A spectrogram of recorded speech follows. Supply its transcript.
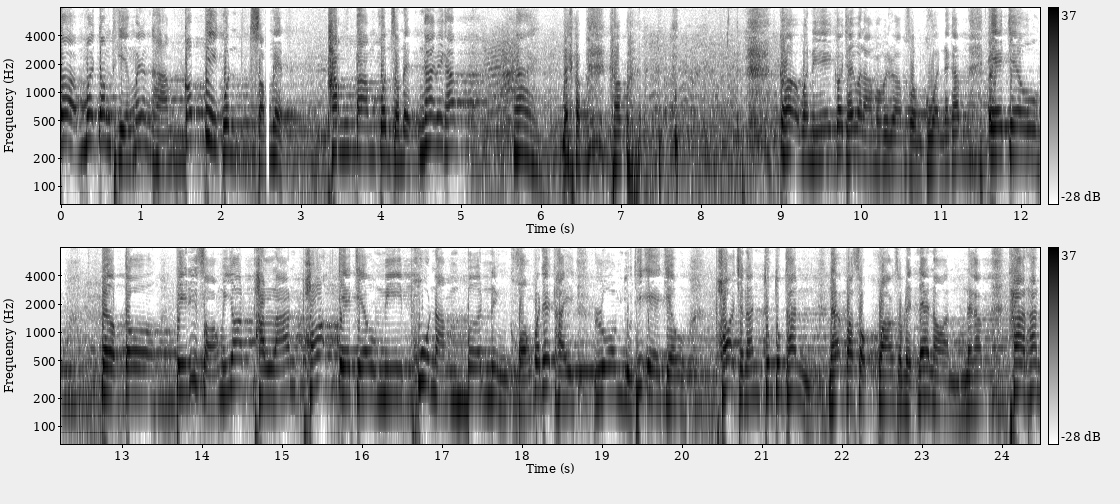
ก็ไม่ต้องเถียงไม่ต้องถามก๊อปปี้คนสำเร็จทำตามคนสำเร็จง่ายไหมครับ ง่ายนะครับครับ ก็วันนี้ก็ใช้เวลามาเป็นเวลาสมควรนะครับเอเจลเติบโตปีที่สองมียอดพันล้าน เพราะเอเจลมีผู้นำเบอร์หนึ่งของประเทศไทยรวมอยู่ที่เอเจลเพราะฉะนั้นทุกๆทท่านนะประสบความสำเร็จแน่นอนนะครับ ถ้าท่าน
